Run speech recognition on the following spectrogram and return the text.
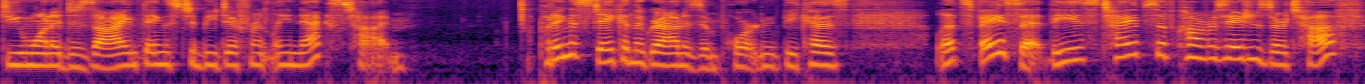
Do you want to design things to be differently next time? Putting a stake in the ground is important because let's face it, these types of conversations are tough.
